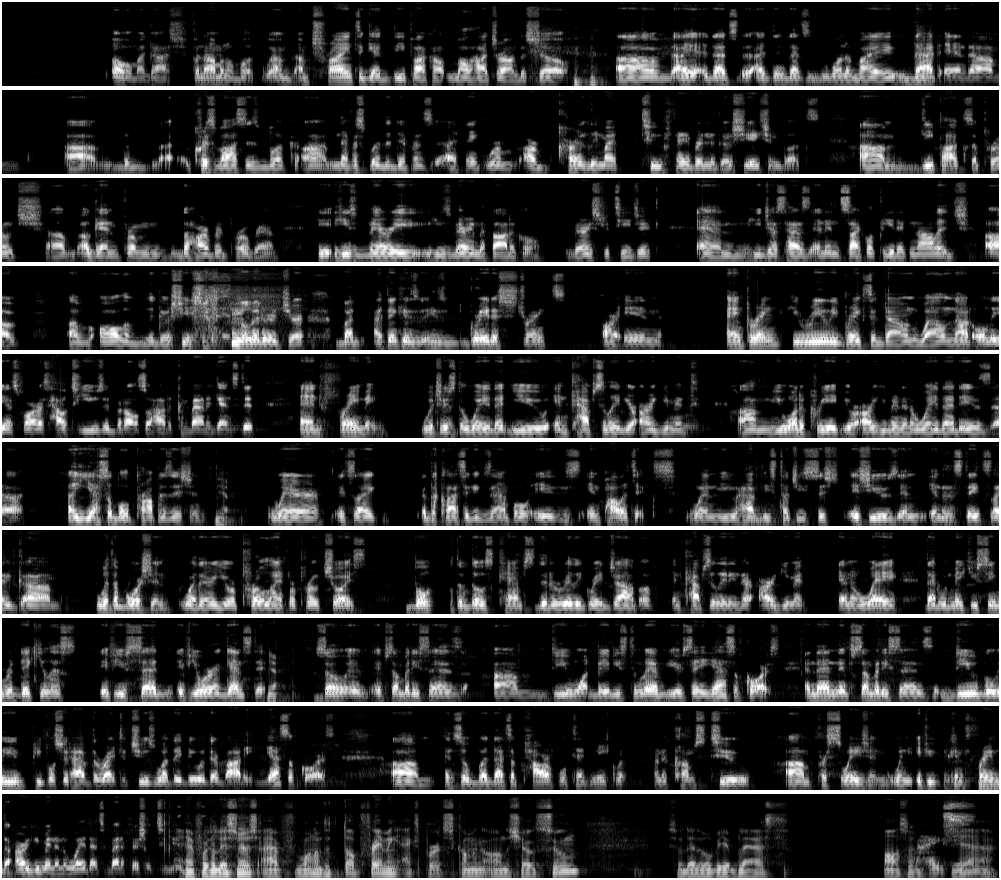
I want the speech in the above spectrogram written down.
Oh my gosh, phenomenal book. I'm I'm trying to get Deepak Malhotra on the show. um, I that's I think that's one of my that and um, um, the uh, Chris Voss's book um, Never Split the Difference. I think were are currently my two favorite negotiation books. Um, Deepak's approach, um, again from the Harvard program, he, he's very he's very methodical, very strategic, and he just has an encyclopedic knowledge of of all of negotiation in the literature. But I think his his greatest strengths are in anchoring. He really breaks it down well, not only as far as how to use it, but also how to combat against it, and framing, which is the way that you encapsulate your argument. Um, you want to create your argument in a way that is uh, a yesable proposition. Yeah. Where it's like the classic example is in politics when you have these touchy issues in, in the states like um, with abortion, whether you're pro life or pro choice both of those camps did a really great job of encapsulating their argument in a way that would make you seem ridiculous if you said if you were against it. Yeah. So if, if somebody says, um, do you want babies to live? You say, yes, of course. And then if somebody says, do you believe people should have the right to choose what they do with their body? Yes, of course. Um, and so, but that's a powerful technique when, when it comes to um, persuasion when if you can frame the argument in a way that's beneficial to you. And for the listeners, I have one of the top framing experts coming on the show soon, so that will be a blast. Awesome. Nice. Yeah,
